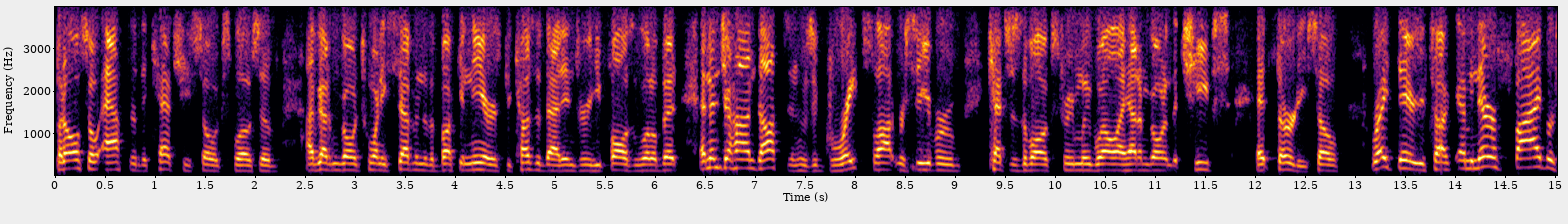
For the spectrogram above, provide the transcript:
But also after the catch, he's so explosive. I've got him going 27 to the Buccaneers because of that injury. He falls a little bit. And then Jahan Dotson, who's a great slot receiver, catches the ball extremely well. I had him going to the Chiefs at 30. So right there, you're talking. I mean, there are five or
